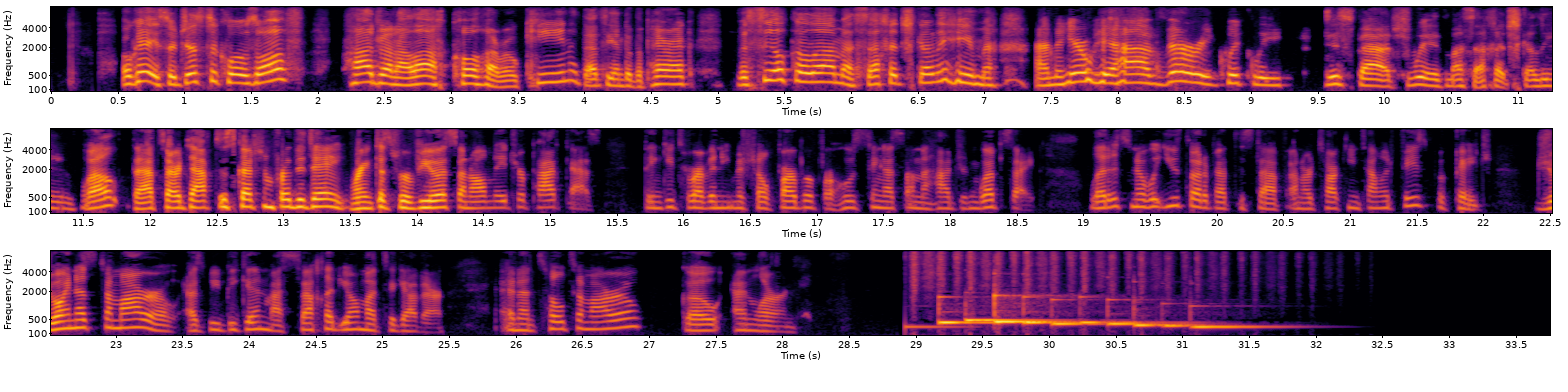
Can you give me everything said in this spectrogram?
Okay, so just to close off, Hadran alach kol harokin. That's the end of the parak. Vasil kala masachet shkalim, and here we have very quickly dispatched with masachet shkalim. Well, that's our DAF discussion for the day. Rank us, review us on all major podcasts. Thank you to Rabbanit Michelle Farber for hosting us on the Hadran website. Let us know what you thought about the stuff on our Talking Talmud Facebook page. Join us tomorrow as we begin Masachet Yoma together. And until tomorrow, go and learn.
